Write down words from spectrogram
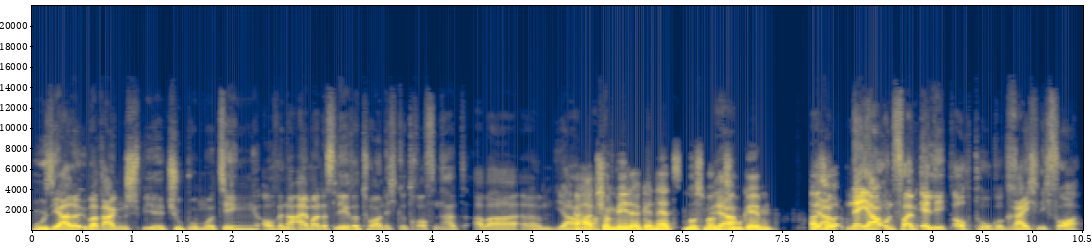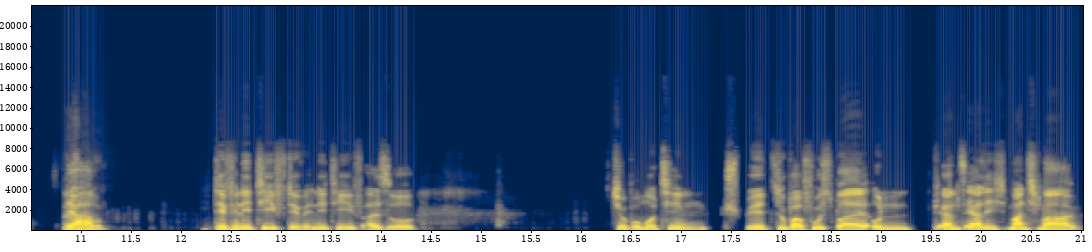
Musiala überragendes Spiel. Choupo-Moting, auch wenn er einmal das leere Tor nicht getroffen hat, aber ähm, ja. er hat schon wieder genetzt, muss man Ja. zugeben. Also ja, naja, und vor allem, er legt auch Tore reichlich vor. Also, Ja. Definitiv, definitiv. Also Choupo-Moting spielt super Fußball und ganz ehrlich, manchmal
